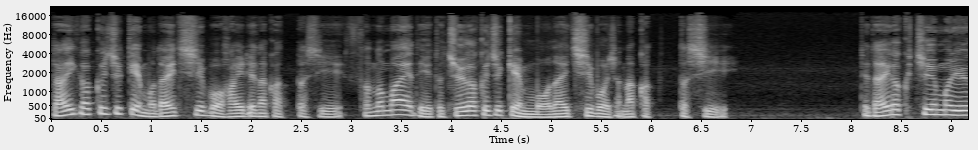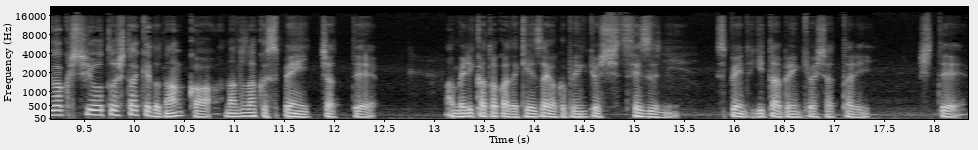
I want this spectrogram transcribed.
大学受験も第一志望入れなかったしその前で言うと中学受験も第一志望じゃなかったしで、大学中も留学しようとしたけど、なんか、なんとなくスペイン行っちゃって、アメリカとかで経済学勉強せずに、スペインでギター勉強しちゃったりして、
